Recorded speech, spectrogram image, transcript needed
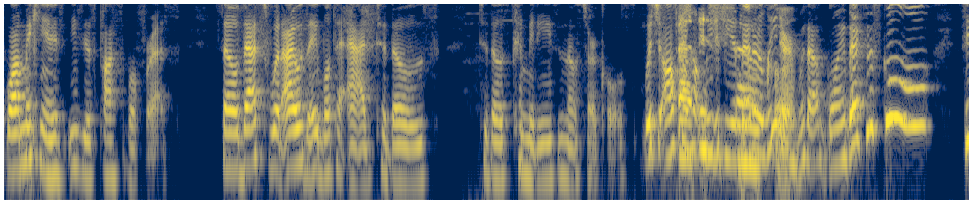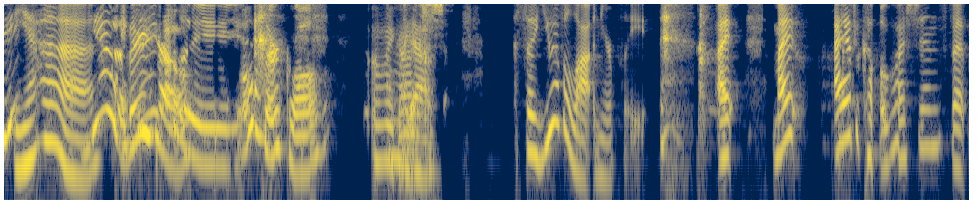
while making it as easy as possible for us. So that's what I was able to add to those to those committees and those circles, which also that helped me to be so a better cool. leader without going back to school See? Yeah. Yeah, there exactly. you go. Full circle. Oh my, oh gosh. gosh. So you have a lot on your plate. I my I have a couple questions, but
